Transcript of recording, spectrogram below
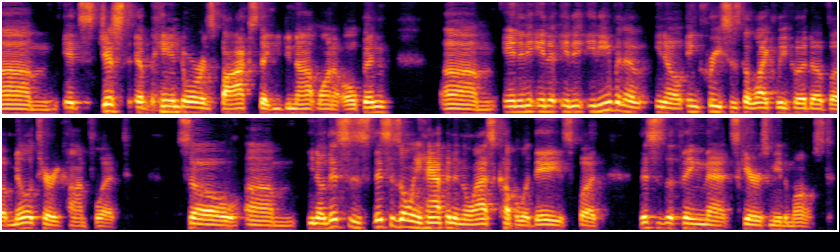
Um, it's just a Pandora's box that you do not want to open. Um, and it, it, it, it even uh, you know increases the likelihood of a military conflict. So um, you know this is this has only happened in the last couple of days, but this is the thing that scares me the most.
